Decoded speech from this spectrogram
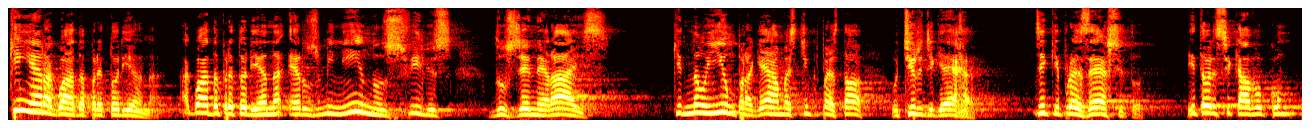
Quem era a guarda pretoriana? A guarda pretoriana eram os meninos, filhos dos generais, que não iam para a guerra, mas tinham que prestar o tiro de guerra, tinham que ir para o exército. Então eles ficavam com,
